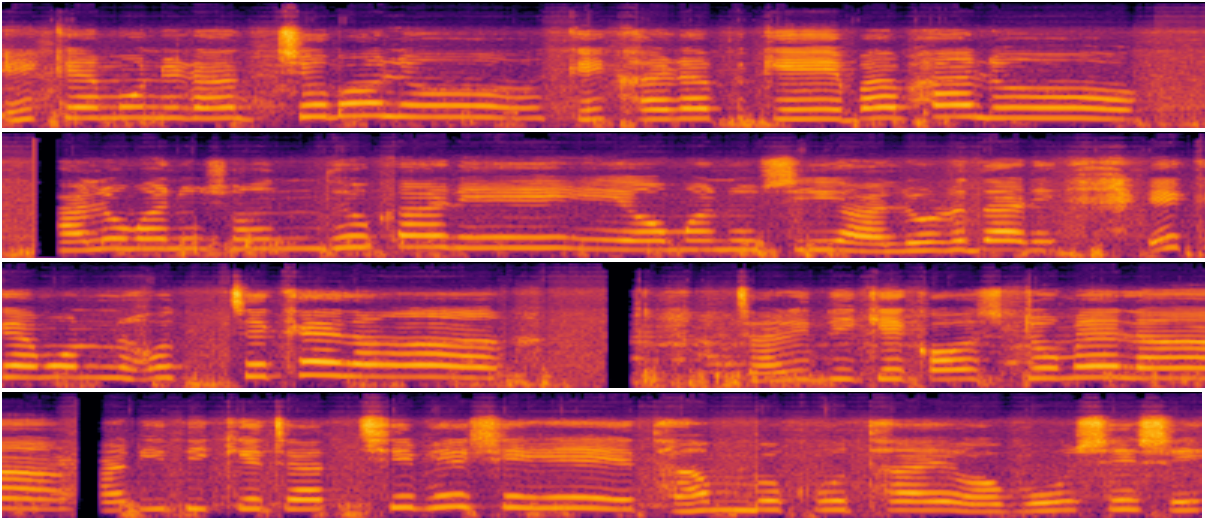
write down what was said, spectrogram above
এ কেমন রাজ্য বলো? কে খারাপ, কে বা ভালো? ভালো মানুষ অন্ধকারে অমানুষই আলোর দ্বারে। এ কেমন হচ্ছে খেলা? চারিদিকে কষ্ট মেলা, চারিদিকে যাচ্ছি ভেসে। থামবো কোথায় অবশেষে?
